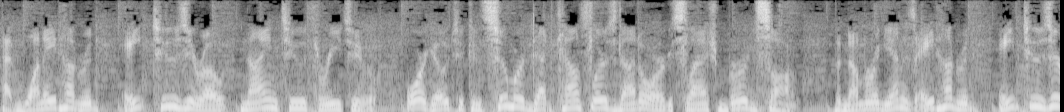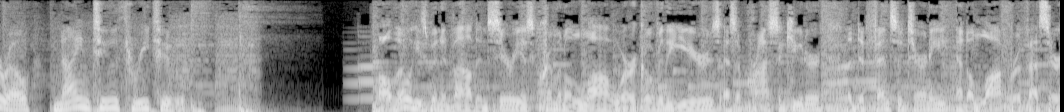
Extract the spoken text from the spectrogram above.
at 1-800-820-9232 or go to consumerdebtcounselors.org slash birdsong. The number again is 800-820-9232. Although he's been involved in serious criminal law work over the years as a prosecutor, a defense attorney, and a law professor,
